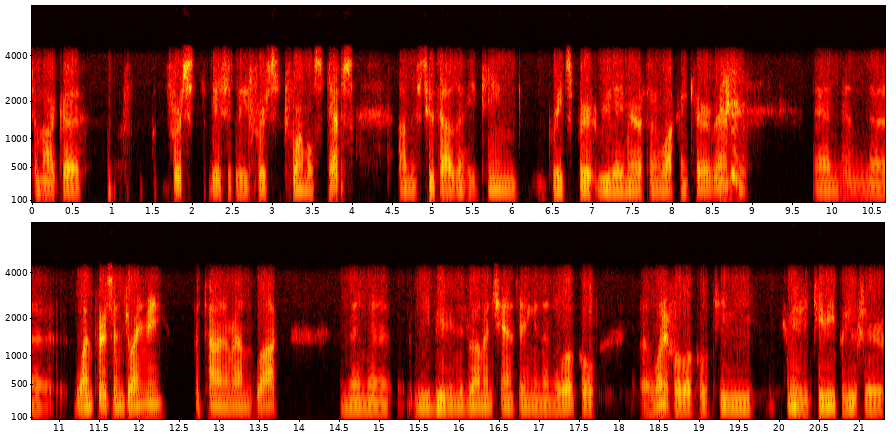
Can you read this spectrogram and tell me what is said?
to mark a first, basically, first formal steps on this 2018 Great Spirit Relay Marathon Walking Caravan. and then uh, one person joined me, baton around the block, and then uh, me beating the drum and chanting, and then the local, uh, wonderful local TV community TV producer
